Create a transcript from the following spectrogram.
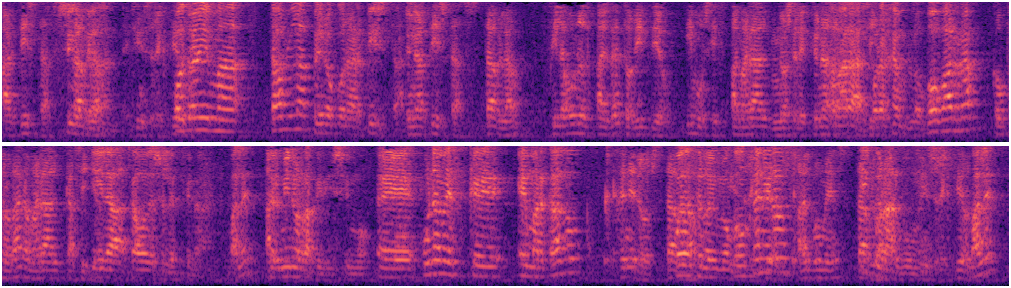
Artistas. sigo tabla, adelante. Sin selección. Otra misma tabla, pero con artistas. En artistas. Tabla. Fila 1, Alberto Licio. Y Musif. Amaral, no seleccionada. Amaral, por ejemplo, Bo barra Comprobar Amaral, casilla. y la acabo de seleccionar, ¿vale? Termino rapidísimo. Eh, una vez que he marcado, Géneros. Tabla. puedo hacer lo mismo con géneros Álbumes. y con álbumes. ¿vale?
